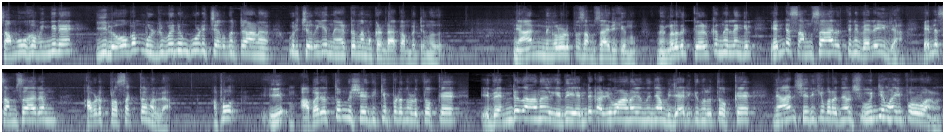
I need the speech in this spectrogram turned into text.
സമൂഹം ഇങ്ങനെ ഈ ലോകം മുഴുവനും കൂടി ചേർന്നിട്ടാണ് ഒരു ചെറിയ നേട്ടം നമുക്ക് ഉണ്ടാക്കാൻ പറ്റുന്നത്. ഞാൻ നിങ്ങളോടിപ്പോൾ സംസാരിക്കുന്നു. നിങ്ങളിത് കേൾക്കുന്നില്ലെങ്കിൽ എന്റെ സംസാരത്തിന് വിലയില്ല. എന്റെ സംസാരം അവിടെ പ്രസക്തമല്ല. അപ്പോൾ ഈ അപരത്വം നിഷേധിക്കപ്പെടുന്നിടത്തൊക്കെ ഇതെന്റെതാണ് ഇത് എന്റെ കഴിവാണ് എന്ന് ഞാൻ വിചാരിക്കുന്നിടത്തൊക്കെ ഞാൻ ശരിക്കും പറഞ്ഞാൽ ശൂന്യമായി പോവാണ്.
